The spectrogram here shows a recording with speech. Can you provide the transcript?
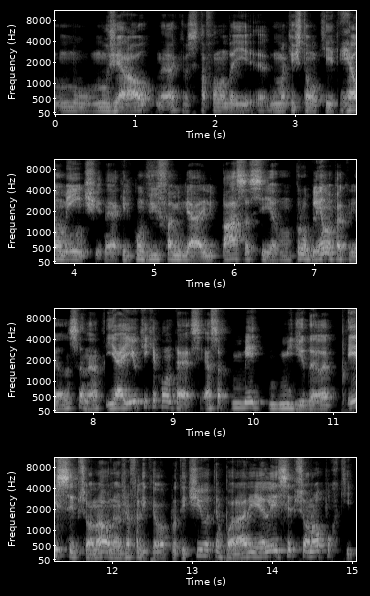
no, no geral, né, que você está falando aí, é uma questão que realmente, né, aquele convívio familiar, ele passa a ser um problema para a criança, né? E aí o que que acontece? Essa me medida ela é excepcional, né? Eu já falei que ela é protetiva, temporária e ela é excepcional por quê?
